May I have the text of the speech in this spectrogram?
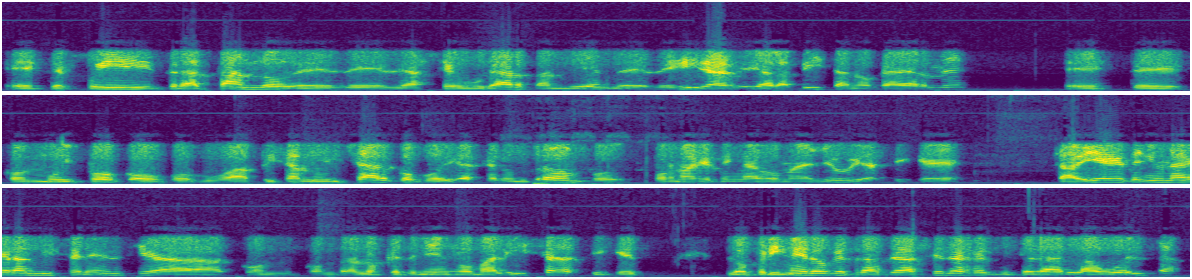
este fui tratando de, de, asegurar también de, ir arriba a la pista, no caerme, este con muy poco, como pisando un charco podía hacer un trompo, por más que tenga goma de lluvia, así que sabía que tenía una gran diferencia con, contra los que tenían goma lisa, así que lo primero que traté de hacer es recuperar la vuelta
